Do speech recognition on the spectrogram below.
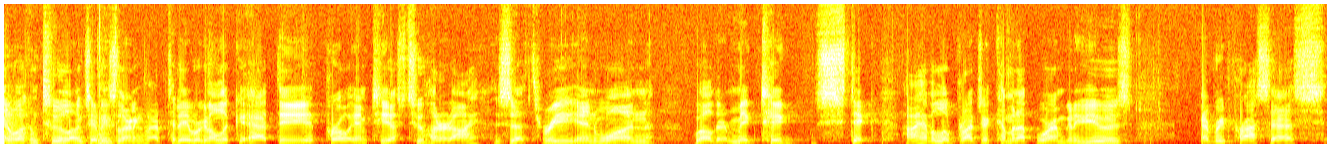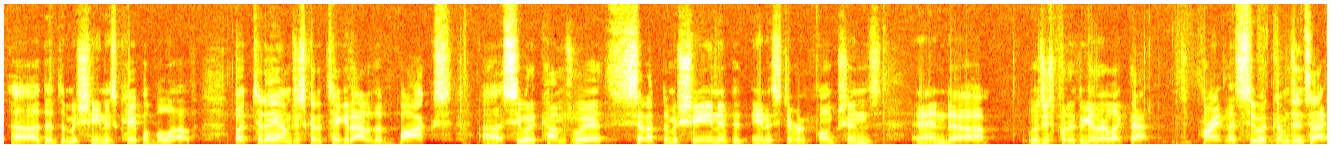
Hi, and welcome to Longevity's Learning Lab. Today we're going to look at the Pro MTS 200i. This is a three-in-one welder MIG-TIG stick. I have a little project coming up where I'm going to use every process uh, that the machine is capable of. But today I'm just going to take it out of the box, uh, see what it comes with, set up the machine in its different functions, and uh, we'll just put it together like that. All right, let's see what comes inside.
